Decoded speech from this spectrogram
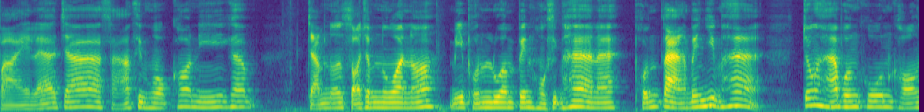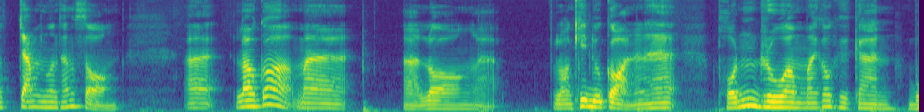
ไปแล้วจ้า 36 ข้อนี้ครับจำนวน 2จำนวนเนาะมีผลรวมเป็น 65 นะ ผลต่างเป็น 25 จงหาผลคูณของจำนวนทั้งสองอ่าเราก็มาอ่าลองอ่าลองคิดดูก่อนนะฮะผลรวมมันก็คือการบ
